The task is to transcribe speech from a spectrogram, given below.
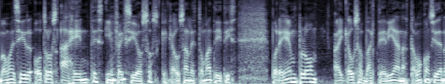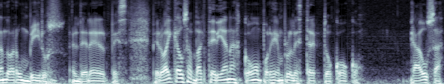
vamos a decir, otros agentes infecciosos que causan la estomatitis. Por ejemplo, hay causas bacterianas. Estamos considerando ahora un virus, el del herpes. Pero hay causas bacterianas como, por ejemplo, el estreptococo causa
